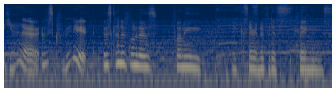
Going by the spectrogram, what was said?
yeah, it was great. It was kind of one of those funny, like serendipitous things.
